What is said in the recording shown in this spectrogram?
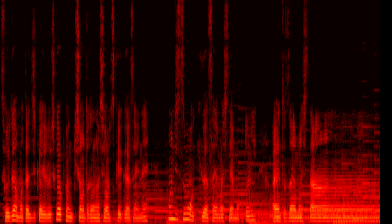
それではまた次回よろしくぴょん吉のお宝の話をお付けくださいね。本日もお聴きくださいまして、誠にありがとうございました。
